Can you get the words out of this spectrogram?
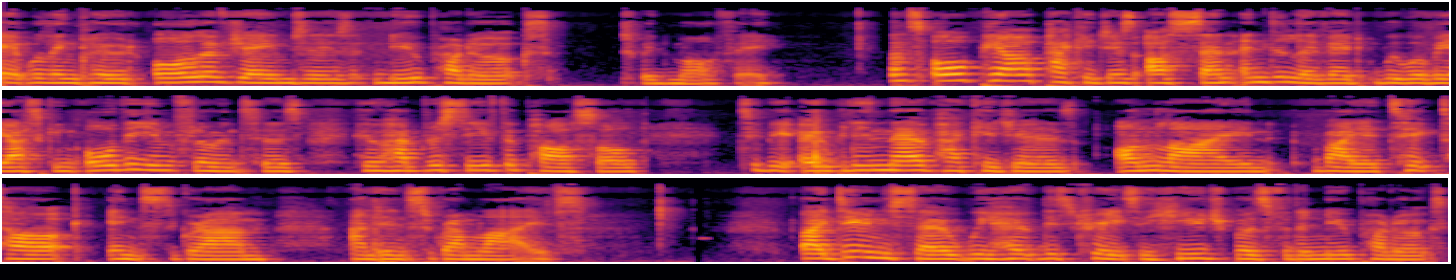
it will include all of James's new products with Morphe. Once all PR packages are sent and delivered, we will be asking all the influencers who had received the parcel to be opening their packages online via TikTok, Instagram, and Instagram Lives. By doing so, we hope this creates a huge buzz for the new products.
